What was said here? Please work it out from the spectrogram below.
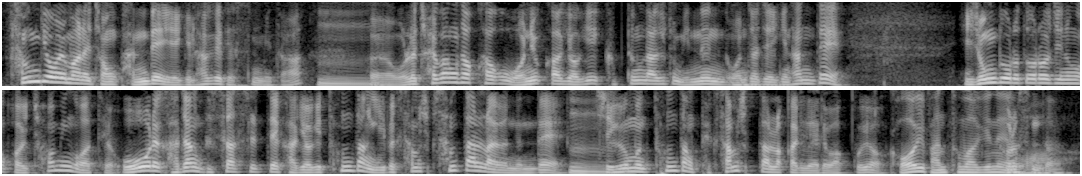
3개월 만에 정반대 얘기를 하게 됐습니다. 음. 어, 원래 철광석하고 원유 가격이 급등락이 좀 있는 원자재이긴 한데 이 정도로 떨어지는 건 거의 처음인 것 같아요. 5월에 가장 비쌌을 때 가격이 톤당 233달러였는데 음. 지금은 톤당 130달러까지 내려왔고요. 거의 반토막이네요. 그렇습니다.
